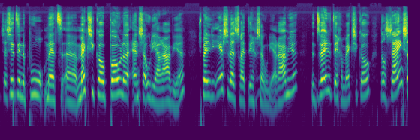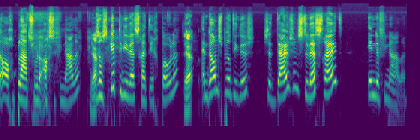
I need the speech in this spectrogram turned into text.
zij zitten in de pool met eh, Mexico, Polen en Saoedi-Arabië. Spelen die eerste wedstrijd tegen Saoedi-Arabië. De tweede tegen Mexico. Dan zijn ze al geplaatst voor de achtste finale. Ja. Dus dan skipt hij die wedstrijd tegen Polen. Ja. En dan speelt hij dus zijn duizendste wedstrijd in de finale.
